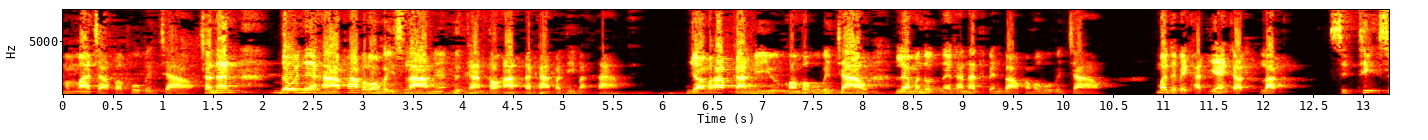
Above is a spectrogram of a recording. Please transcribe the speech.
มันมาจากพระผู้เป็นเจ้า ฉะนั้นโดยเนื้อหาภาพประกอบของอิสลามเนี่ยคือการต่ออัตและการปฏิบัติตาม ยอมรับการมีอยู่ของพระผู้เป็นเจ้า และมนุษย์ในฐานะที่เป็นบ่าวของพระผู้เป็นเจ้า ไม่ได้ไปขัดแย้งกับหลักสิทธิเส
